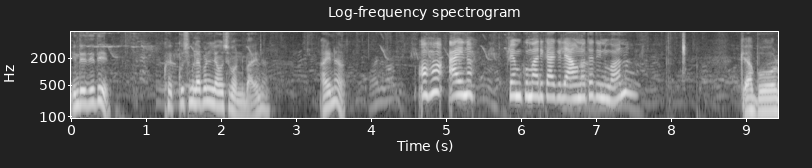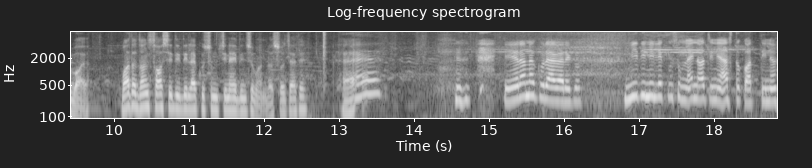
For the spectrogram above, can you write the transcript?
इन्द्र दिदी खै कुसुमलाई पनि ल्याउँछु भन्नु भएन। आइन अह आइन प्रेम कुमारी काकीले आउन त दिनु भएन क्या बोर भयो? म त झन् ससी दिदीलाई कुसुम चिनाइदिन्छु भनेर सोचेको थिएँ। हेर न कुरा गरेको मितिनीले कुसुमलाई नचिने जस्तो कति न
